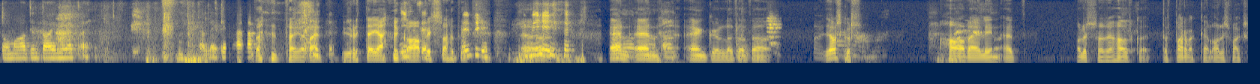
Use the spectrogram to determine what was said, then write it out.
tomaatin taimia tai tälleen keväällä. tai jotain yrttejä kaapissa. niin. niin. En, en, en kyllä. Tota, joskus haaveilin, että olisi se hauska, että tuossa parvekkeella olisi vaikka,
